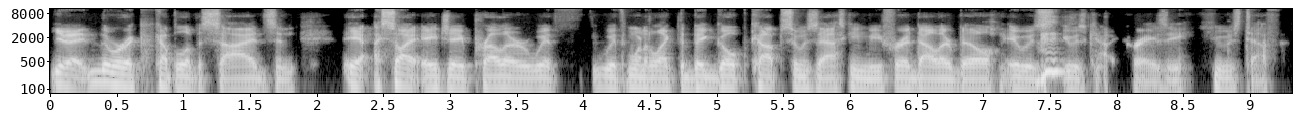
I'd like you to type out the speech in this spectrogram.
you know, there were a couple of asides, and yeah, I saw AJ Preller with with one of like the big gulp cups and was asking me for a dollar bill. It was it was kind of crazy. It was tough.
